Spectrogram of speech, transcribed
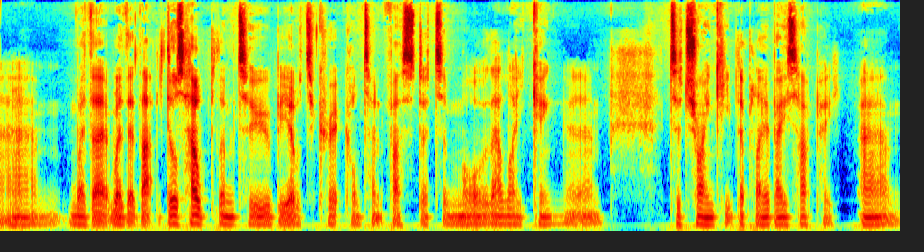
Um, whether whether that does help them to be able to create content faster to more of their liking, um, to try and keep the player base happy. Um,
